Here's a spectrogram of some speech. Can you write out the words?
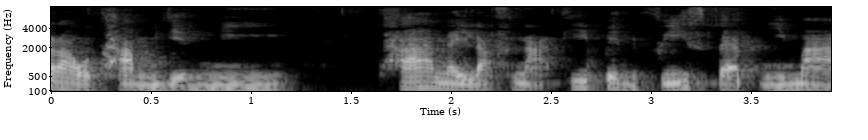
เราทำเย็นนี้ ถ้าในลักษณะที่เป็นฟรีซแบบนี้มา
